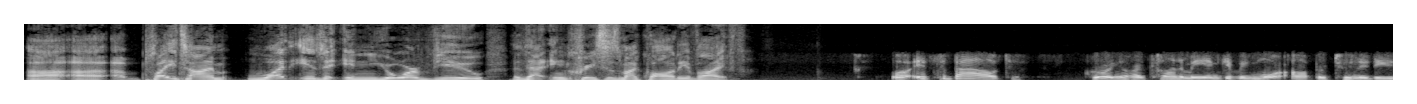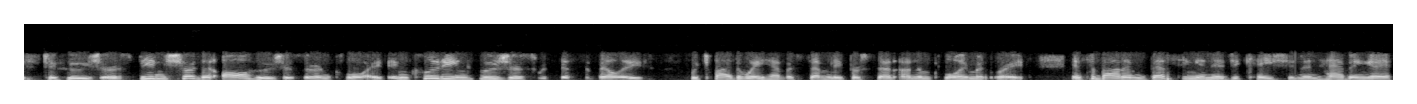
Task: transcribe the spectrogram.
uh, uh, uh, playtime? What is it in your view that increases my quality of life? Well, it's about growing our economy and giving more opportunities to Hoosiers, being sure that all Hoosiers are employed, including Hoosiers with disabilities, which, by the way, have a 70% unemployment rate. It's about investing in education and having a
